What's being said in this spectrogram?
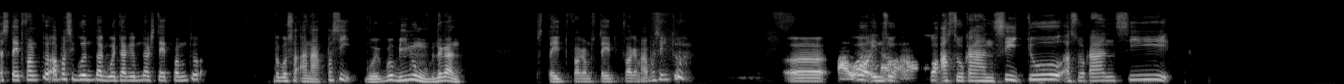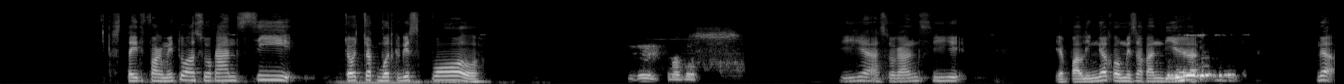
State Farm tuh apa sih gue ntar gue cari bentar State Farm tuh perusahaan apa sih? Gue gue bingung beneran. State Farm State Farm apa sih itu? Eh Tawa, Oh, insu- tawa. oh asuransi cu asuransi State Farm itu asuransi cocok buat Chris Paul. Hmm, bagus. iya asuransi. Ya paling nggak kalau misalkan dia nggak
